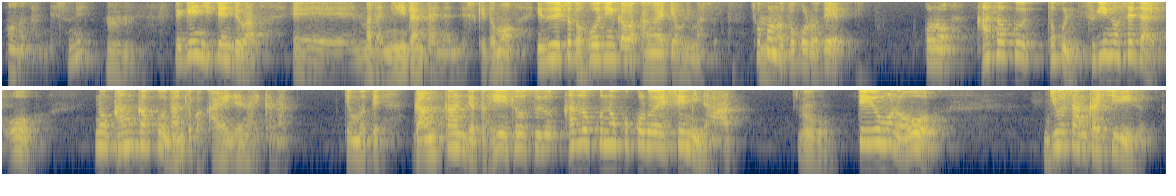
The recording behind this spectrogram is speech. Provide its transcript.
ものなんですね。うんで、現時点では、えーまだ任意団体なんですけども、いずれちょっと法人化は考えております。そこのところで、この家族、特に次の世代を、の感覚をなんとか変えれないかなって思って、がん患者と並走する家族の心得セミナーっていうものを13回シリーズ、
